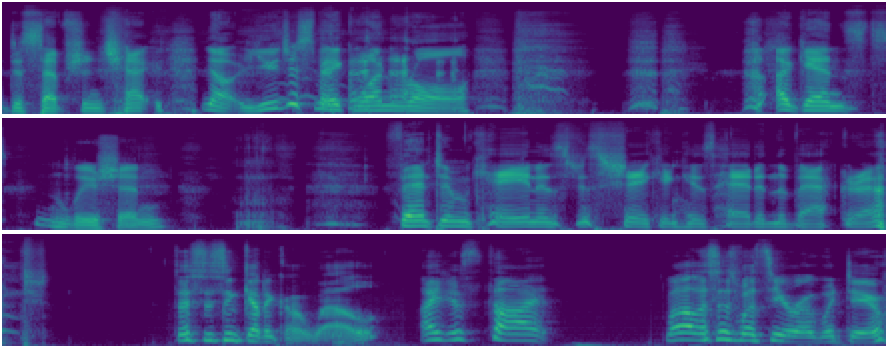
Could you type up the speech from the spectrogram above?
deception check? No, you just make one roll against Lucian. Phantom Kane is just shaking his head in the background. This isn't gonna go well. I just thought, well, this is what Zero would do.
